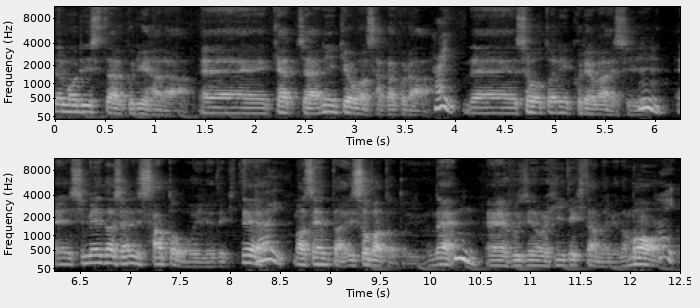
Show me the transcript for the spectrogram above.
で森下栗原、えーキャッチャーに今日は坂倉、はい。でショートに紅林、うん。えー指名打者に佐藤を入れてきて、はい。まあ、センター磯端というね、うん。えー布陣を引いてきたんだけども、はい。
